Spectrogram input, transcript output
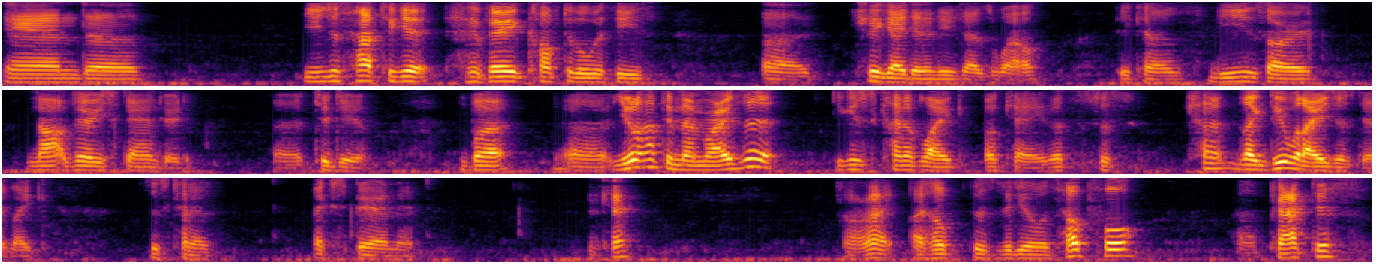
And uh, you just have to get very comfortable with these uh, trig identities as well. Because these are not very standard uh, to do. But uh, you don't have to memorize it. You can just kind of like, okay, let's just kind of like do what I just did. Like, just kind of experiment. Okay? All right, I hope this video was helpful. Uh, practice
